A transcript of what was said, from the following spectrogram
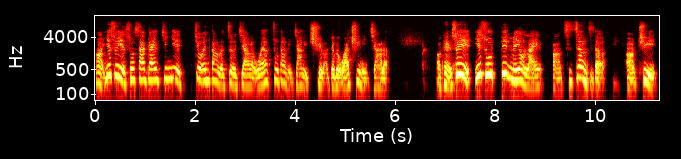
啊。耶稣也说沙该今夜。救恩到了这家了，我要住到你家里去了，对不对？我要去你家了，OK。所以耶稣并没有来啊，是这样子的啊，去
